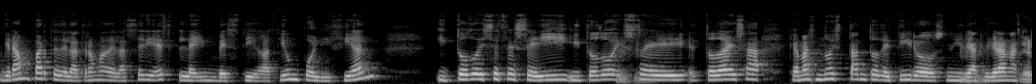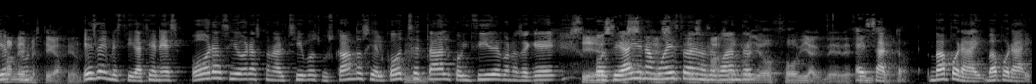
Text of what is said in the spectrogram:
gran parte de la trama de la serie es la investigación policial y todo ese CSI y todo ese, toda esa, que además no es tanto de tiros ni de Ujú. gran Es más la no- investigación. Es la investigación, es horas y horas con archivos buscando si el coche tal coincide con no sé qué, Sí, o es- si hay una es- muestra es de no sé de, Fincher. Exacto, va por ahí, va por ahí.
